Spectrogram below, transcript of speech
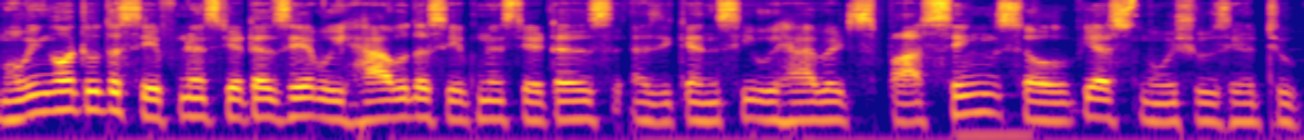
Moving on to the SafetyNet status here, we have the SafetyNet status. As you can see, we have its passing. So yes, no issues here too.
